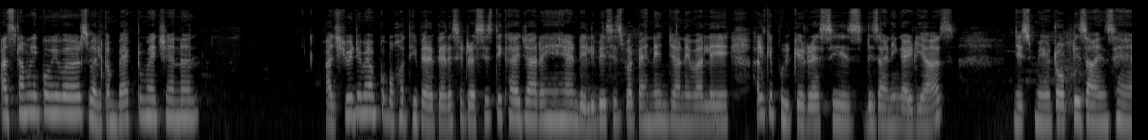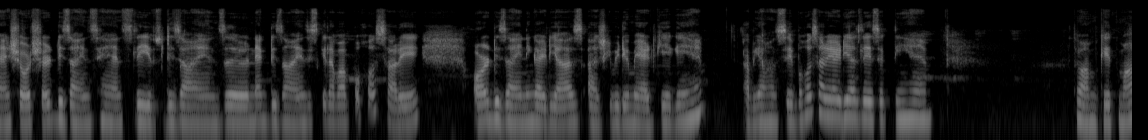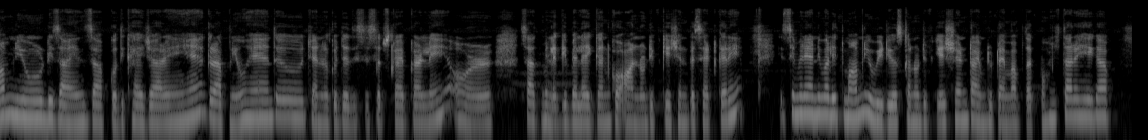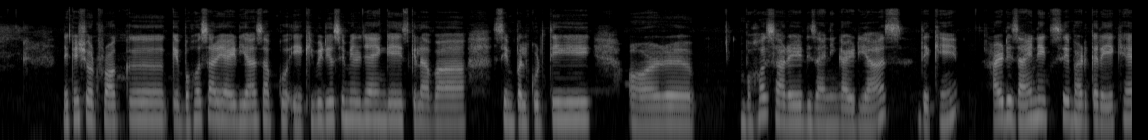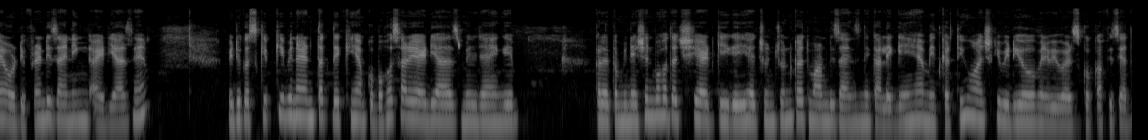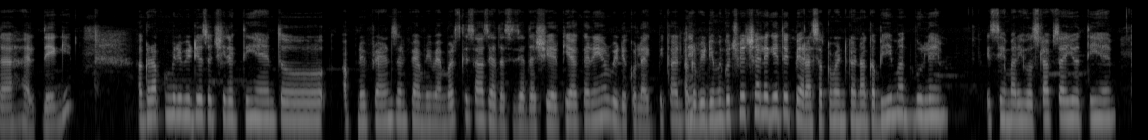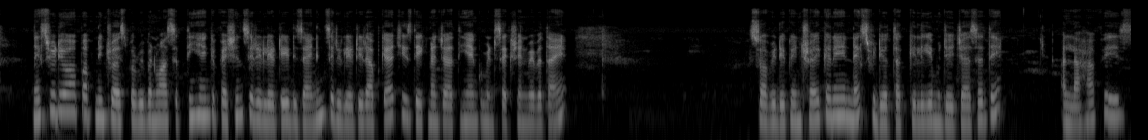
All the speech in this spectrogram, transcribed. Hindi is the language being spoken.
अस्सलाम वालेकुम viewers welcome back to my channel. आज की वीडियो में आपको बहुत ही प्यारे प्यारे से ड्रेसेस दिखाए जा रहे हैं। डेली बेसिस पर पहने जाने वाले हल्के फुल्के ड्रेसेस डिज़ाइनिंग आइडियाज़ जिसमें टॉप डिज़ाइंस हैं शॉर्ट शर्ट डिज़ाइंस हैं स्लीव्स डिज़ाइंस नेक डिज़ाइंस इसके अलावा बहुत सारे और डिज़ाइनिंग आइडियाज़ आज की वीडियो में ऐड किए गए हैं। अब यहाँ से बहुत सारे आइडियाज़ ले सकती हैं। तो हम के तमाम न्यू डिज़ाइंस आपको दिखाए जा रहे हैं। अगर आप न्यू हैं तो चैनल को जल्दी से सब्सक्राइब कर लें और साथ में लगे बेल आइकन को ऑन नोटिफिकेशन पर सेट करें। इससे मेरे आने वाली तमाम न्यू वीडियोस का नोटिफिकेशन टाइम टू टाइम आप तक पहुँचता रहेगा। देखें शॉर्ट फ्रॉक के बहुत सारे आइडियाज़ आपको एक ही वीडियो से मिल जाएँगे। इसके अलावा सिंपल कुर्ती और बहुत सारे डिज़ाइनिंग आइडियाज़ देखें। हर डिज़ाइन एक से बढ़कर एक है और डिफरेंट डिज़ाइनिंग आइडियाज़ हैं। वीडियो को स्किप की बिना एंड तक देखें, आपको बहुत सारे आइडियाज़ मिल जाएँगे। कलर कम्बिनेशन बहुत अच्छी ऐड की गई है चुन चुन कर तमाम डिज़ाइन निकाले गए हैं। उम्मीद करती हूँ आज की वीडियो मेरे व्यूवर्स को काफ़ी ज़्यादा हेल्प देगी। अगर आपको मेरी वीडियोस अच्छी लगती हैं तो अपने फ्रेंड्स एंड फैमिली मेंबर्स के साथ ज़्यादा से ज़्यादा शेयर किया करें और वीडियो को लाइक भी कर दें। अगर वीडियो में कुछ भी अच्छा लगे तो एक प्यारा सा कमेंट करना कभी मत भूलें। इससे हमारी हौसला अफजाई होती है। नेक्स्ट वीडियो आप अपनी चॉइस पर भी बनवा सकती हैं कि फ़ैशन से रिलेटेड डिज़ाइनिंग से रिलेटेड आप क्या चीज़ देखना चाहती हैं कमेंट सेक्शन में बताएँ। सो वीडियो को एंजॉय करें। नेक्स्ट वीडियो तक के लिए मुझे इजाज़त दें। अल्लाह हाफिज़।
